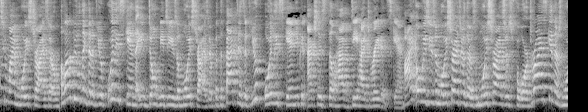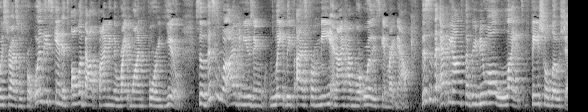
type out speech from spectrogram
to my moisturizer. A lot of people think that if you have oily skin that you don't need to use a moisturizer, but the fact is if you have oily skin, you can actually still have dehydrated skin. I always use a moisturizer. There's moisturizers for dry skin, there's moisturizers for oily skin. It's all about finding the right one for you. So this is what I've been using lately as for me and I have more oily skin right now. This is the Epionce The Renewal Light Facial Lotion.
